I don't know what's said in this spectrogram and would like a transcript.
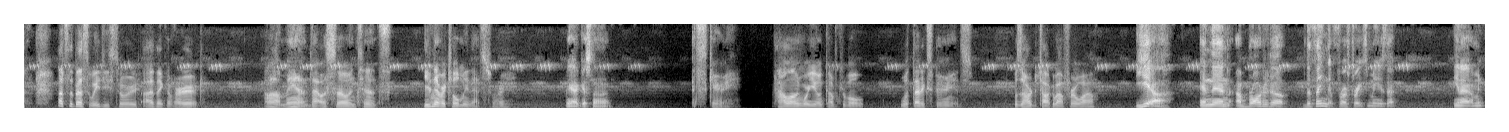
that's the best Ouija story I think I've heard. Oh man, that was so intense. You've never told me that story. Yeah, I guess not. It's scary. how long were you uncomfortable with that experience? Was it hard to talk about for a while? Yeah. And then I brought it up. The thing that frustrates me is that, you know, I mean,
